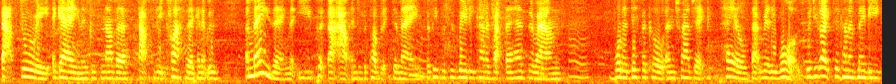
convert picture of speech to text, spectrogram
that story, again, is just another absolute classic, and it was amazing that you put that out into the public domain for people to really kind of wrap their heads around what a difficult and tragic tale that really was. Would you like to kind of maybe,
